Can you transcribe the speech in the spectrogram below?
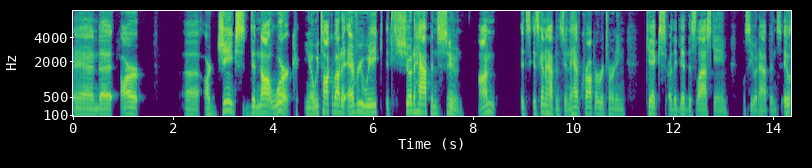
and uh, our uh, our jinx did not work. You know, we talk about it every week. It should happen soon. I'm. It's it's going to happen soon. They have Cropper returning kicks, or they did this last game. We'll see what happens. It.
